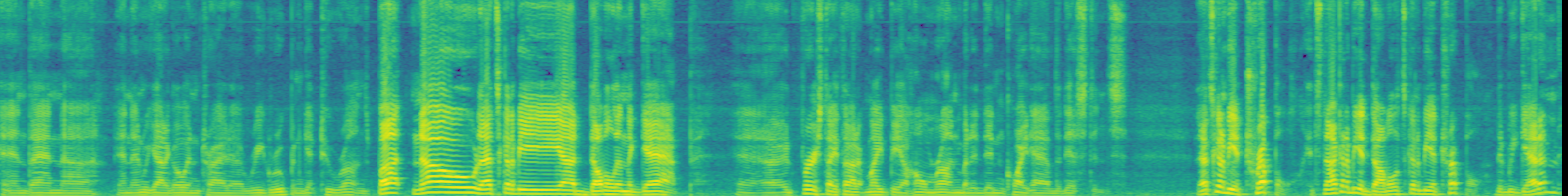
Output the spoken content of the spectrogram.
and then uh, and then we got to go and try to regroup and get two runs. But no, that's going to be a double in the gap. Uh, at first, I thought it might be a home run, but it didn't quite have the distance. That's going to be a triple. It's not going to be a double. It's going to be a triple. Did we get him?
